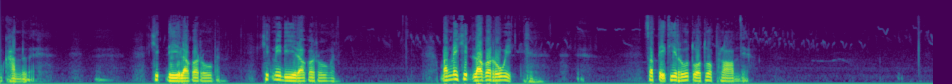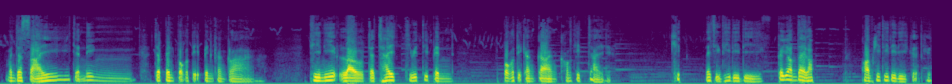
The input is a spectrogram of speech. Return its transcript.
ำคัญเลย คิดดีเราก็รู้มัน คิดไม่ดีเราก็รู้มัน มันไม่คิดเราก็รู้อีก สติที่รู้ตัวทั่วพร้อมเนี่ย มันจะใสจะนิ่ง จะเป็นปกติเป็นกลางๆทีนี้เราจะใช้ชีวิตที่เป็น ปกติกลางๆของจิตใจเนี่ยคิดในสิ่งที่ดี ๆ ก็ย่อมได้รับความคิดที่ดี ๆ เกิดขึ้น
